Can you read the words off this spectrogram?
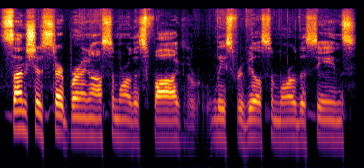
sun should start burning off some more of this fog, at least reveal some more of the scenes.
